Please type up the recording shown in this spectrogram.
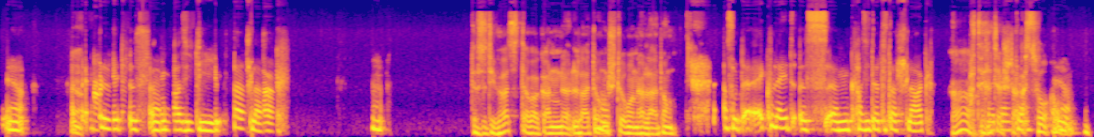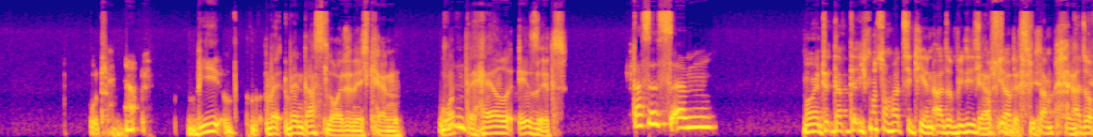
Ja. ja. Accolade ist ähm, quasi die Schlag. Ja. Das ist die was? Da war gerade eine Leitung, genau. Störung in der Leitung. Achso, der Accolade ist ähm, quasi der Ritterschlag. Ah, Ach, der Ritterschlag. Achso. Ja. Gut. Ja. Wie, wenn das Leute nicht kennen, what the hell is it? Das ist, ähm, Moment, ich muss noch mal zitieren, also wie die sich ja, auf ihr zusammen. Ja. Also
